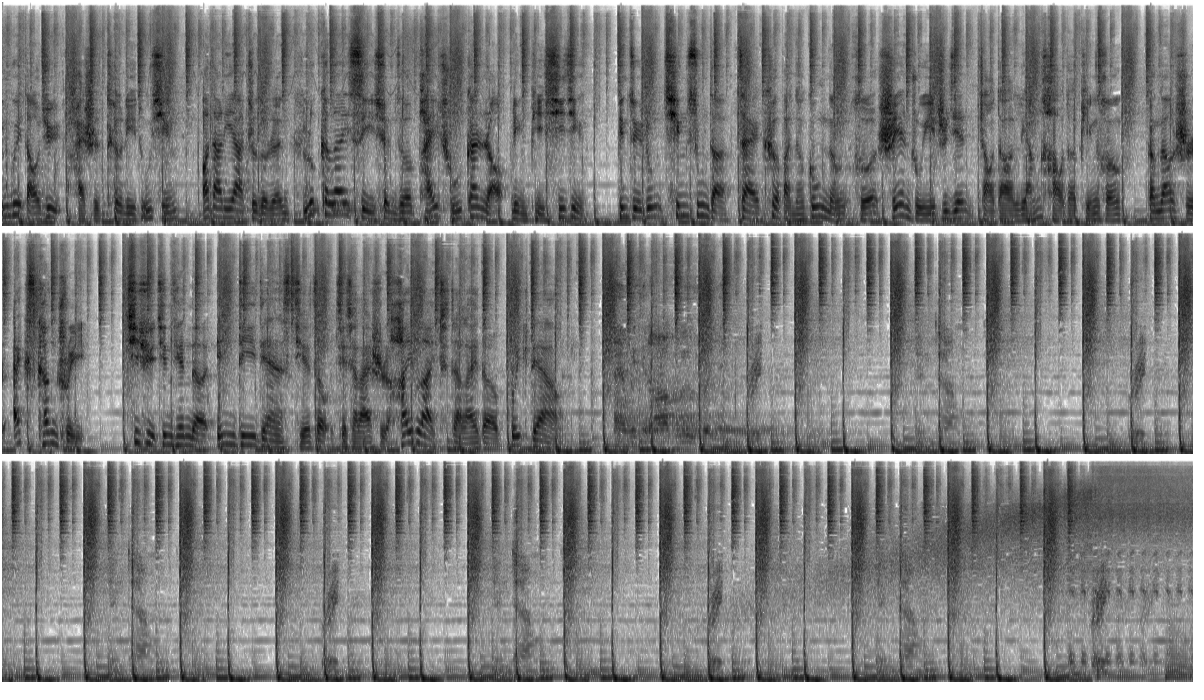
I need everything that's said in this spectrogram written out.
循规蹈矩还是特立独行？澳大利亚制作人 Luke Lacy 选择排除干扰，另辟蹊径，并最终轻松地在刻板的功能和实验主义之间找到良好的平衡。刚刚是 X Country，继续今天的 Indie Dance 节奏，接下来是 Highlight 带来的 Breakdown。Three.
